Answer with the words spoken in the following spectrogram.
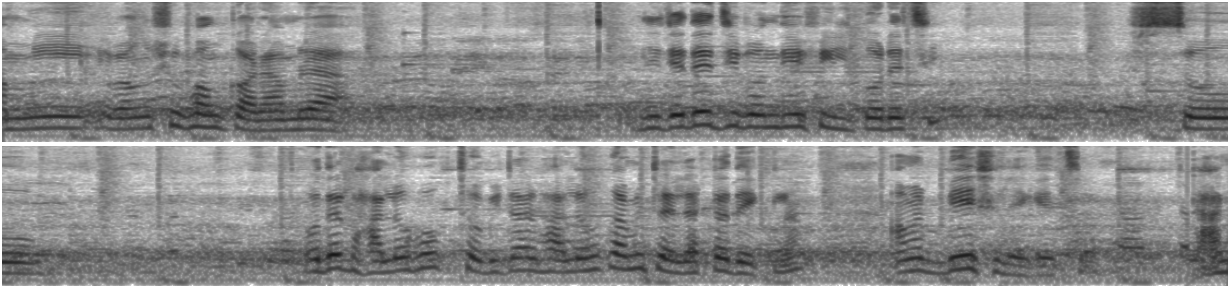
আমি এবং শুভঙ্কর আমরা নিজেদের জীবন দিয়ে ফিল করেছি। সো ওদের ভালো হোক, ছবিটার ভালো হোক, আমি ট্রেলারটা দেখলাম। আমার বেশ লেগেছে। টান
